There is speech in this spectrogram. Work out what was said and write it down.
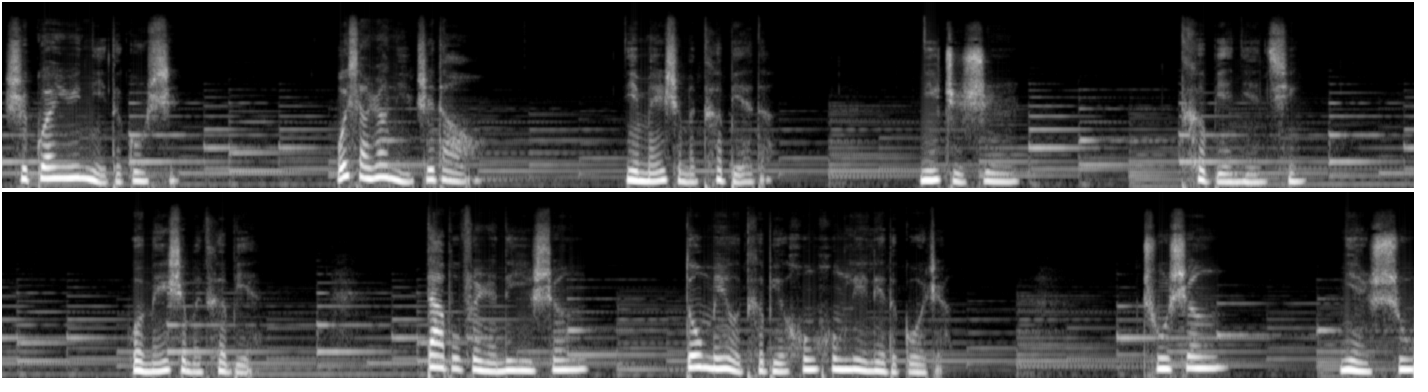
是关于你的故事。我想让你知道，你没什么特别的，你只是特别年轻。我没什么特别，大部分人的一生都没有特别轰轰烈烈的过着。出生、念书、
